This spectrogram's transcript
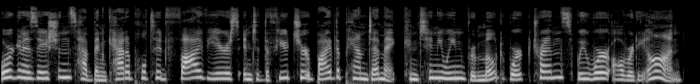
organizations have been catapulted five years into the future by the pandemic, continuing remote work trends we were already on.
